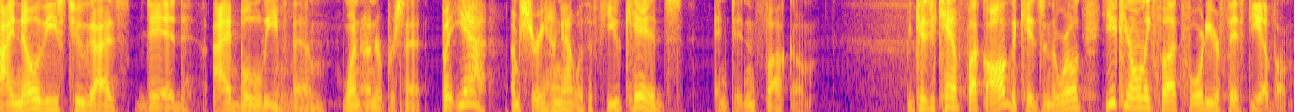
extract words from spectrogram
I know these two guys did. I believe them 100%. But yeah, I'm sure he hung out with a few kids and didn't fuck them. Because you can't fuck all the kids in the world. You can only fuck 40 or 50 of them.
